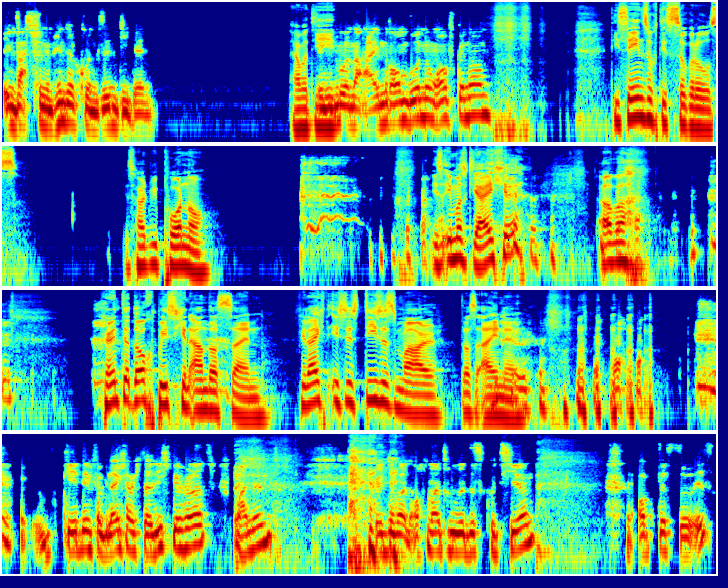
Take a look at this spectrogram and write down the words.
In was für einem Hintergrund sind die denn? Aber die. Sind nur in einer Einraumwohnung aufgenommen? Die Sehnsucht ist so groß. Ist halt wie Porno. Ist immer das Gleiche, aber könnte doch ein bisschen anders sein. Vielleicht ist es dieses Mal das eine. okay, den Vergleich habe ich da nicht gehört. Spannend. Könnte man auch mal drüber diskutieren, ob das so ist.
